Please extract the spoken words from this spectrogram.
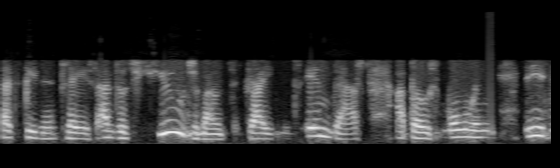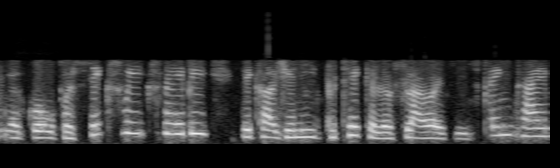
that's been in place, and there's huge huge amounts of guidance in that about mowing, leaving it grow for six weeks maybe, because you need particular flowers in springtime,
